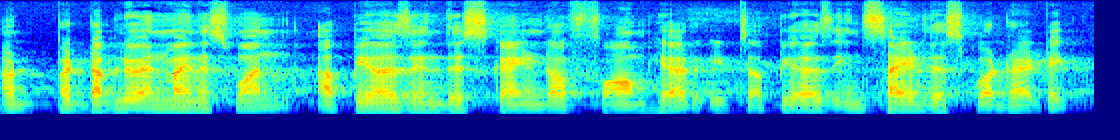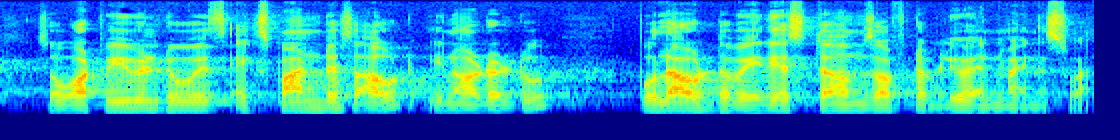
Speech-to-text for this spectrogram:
Now, but wn minus 1 appears in this kind of form here it appears inside this quadratic. So, what we will do is expand this out in order to pull out the various terms of wn minus 1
